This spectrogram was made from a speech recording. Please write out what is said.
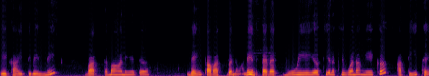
ඒක අයිති වෙන්නේ වර්තමානයට දැන් පවත්වනවා නේද? පැවැත් වූයේය කියලා කිව්වනම් ඒක අතීතය.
